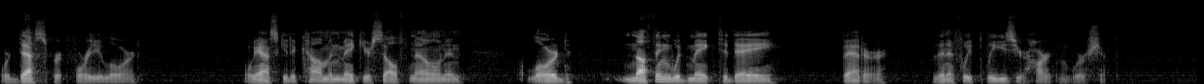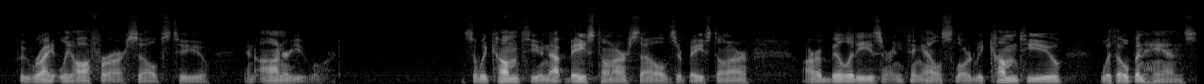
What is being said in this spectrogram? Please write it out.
We're desperate for you, Lord. We ask you to come and make yourself known. And, Lord, nothing would make today better than if we please your heart in worship we rightly offer ourselves to you and honor you, Lord. So we come to you not based on ourselves or based on our, our abilities or anything else, Lord. We come to you with open hands,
